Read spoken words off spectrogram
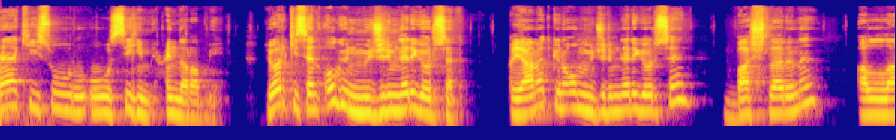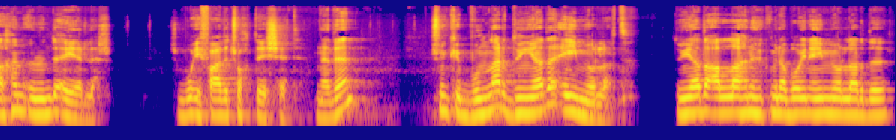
نَاكِسُوا رُؤُسِهِمْ عِنْدَ رَبِّهِ Diyor ki sen o gün mücrimleri görsen, kıyamet günü o mücrimleri görsen başlarını Allah'ın önünde eğerler. Şimdi bu ifade çok dehşet. Neden? Çünkü bunlar dünyada eğmiyorlardı. Dünyada Allah'ın hükmüne boyun eğmiyorlardı.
